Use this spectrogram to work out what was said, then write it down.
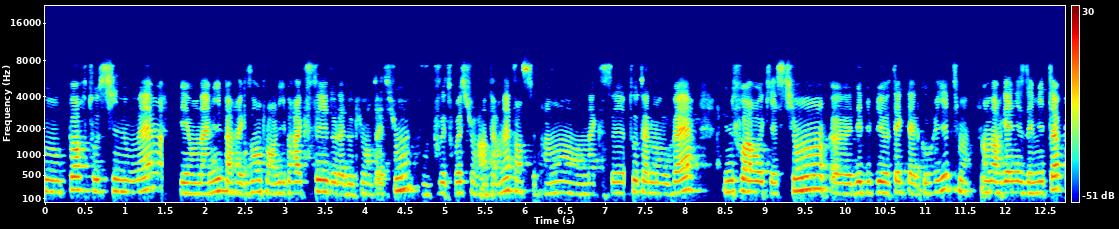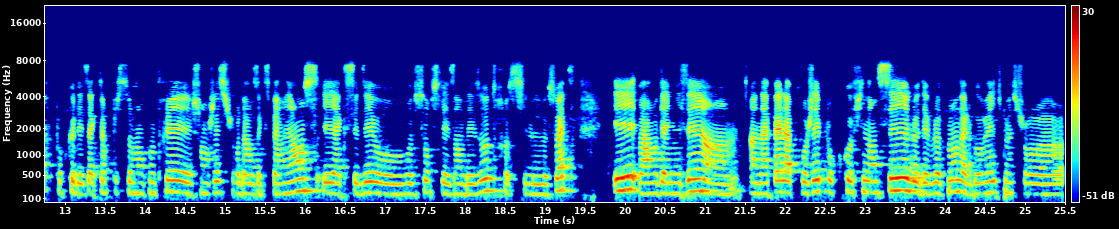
qu'on porte aussi nous-mêmes. Et on a mis, par exemple, en libre accès de la documentation. Vous pouvez trouver sur Internet, hein, c'est vraiment en accès totalement ouvert. Une fois aux questions, euh, des bibliothèques d'algorithmes. On organise des meet-up pour que les acteurs puissent se rencontrer, échanger sur leurs expériences et accéder aux ressources les uns des autres s'ils le souhaitent et va organiser un, appel à projet pour cofinancer le développement d'algorithmes sur euh,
